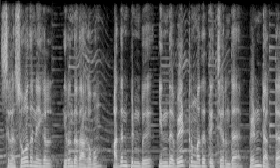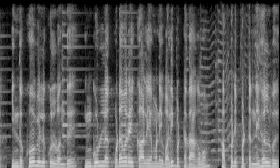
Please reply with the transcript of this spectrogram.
சில சோதனைகள் இருந்ததாகவும் அதன் பின்பு இந்த வேற்று மதத்தைச் சேர்ந்த பெண் டாக்டர் இந்த கோவிலுக்குள் வந்து இங்குள்ள குடவரை காளியம்மனை வழிபட்டதாகவும் அப்படிப்பட்ட நிகழ்வு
